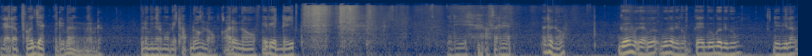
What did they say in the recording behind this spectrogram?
nggak ada project. Bener-bener bener-bener mau meet up doang dong? I don't know maybe a date. Jadi after that I don't know. Gue gue gue gak bingung. Kayak gue gue bingung. Dia bilang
